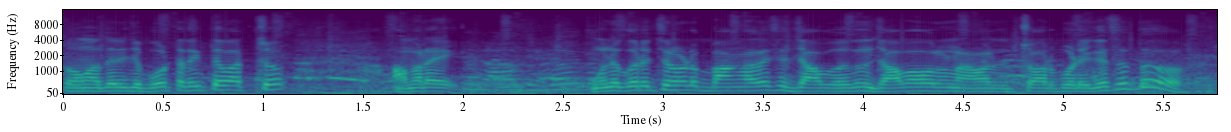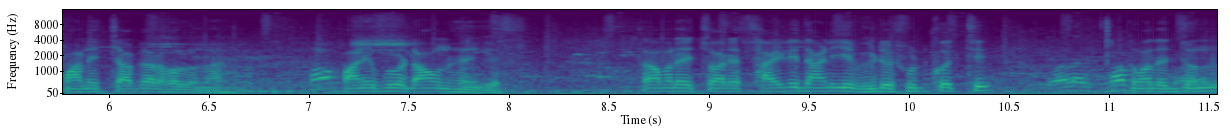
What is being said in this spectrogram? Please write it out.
তো আমাদের এই যে বোটটা দেখতে পাচ্ছ আমরা মনে করেছিলাম ওটা বাংলাদেশে যাব যাওয়া হলো না আমাদের চর পড়ে গেছে তো পানির চাপে আর হলো না। পানি পুরো ডাউন হয়ে গেছে। তো আমরা চরের সাইডে দাঁড়িয়ে ভিডিও শ্যুট করছি তোমাদের জন্য।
